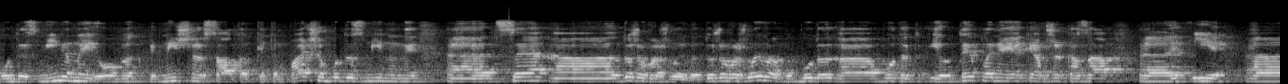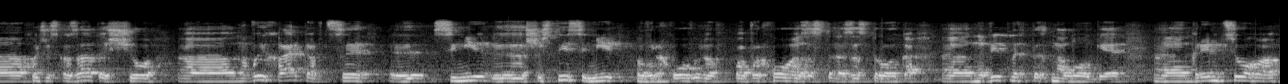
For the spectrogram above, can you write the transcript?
буде змінений, облік північної Салтовки тим паче буде змінений. Це дуже важливо. Дуже важливо, бо буде, буде і утеплення, як я вже казав. І хочу сказати, що новий Харків це е, сімі, е, шести-сімі поверхов, поверхова заст- застройка е, новітних технологій. Е, Крім цього,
